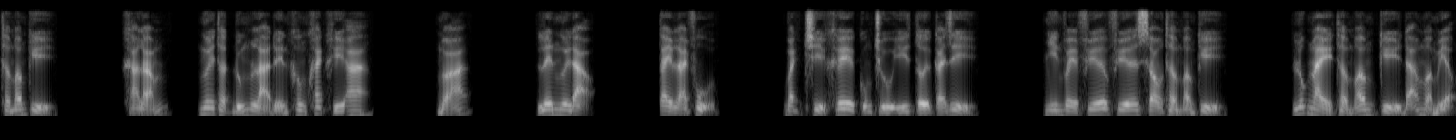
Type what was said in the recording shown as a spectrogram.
Thẩm âm kỳ, khá lắm, ngươi thật đúng là đến không khách khí a. Nói lên ngươi đạo. Tay lái phụ. Bạch chỉ khê cũng chú ý tới cái gì? Nhìn về phía phía sau thẩm âm kỳ lúc này thẩm âm kỳ đã mở miệng.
